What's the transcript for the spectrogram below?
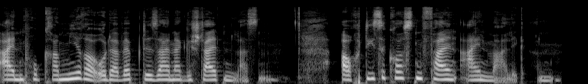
einen Programmierer oder Webdesigner gestalten lassen. Auch diese Kosten fallen einmalig an.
